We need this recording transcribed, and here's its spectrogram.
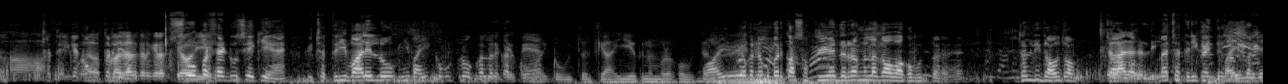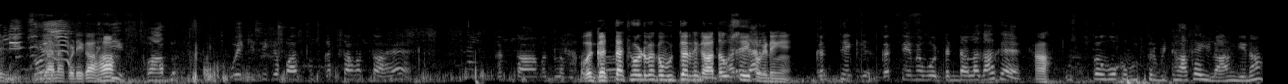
हाँ, छतरी के कलर कबूतर करके रखते हैं। सौ परसेंट उसे के हैं कि छतरी वाले लोग ही भाई कबूतरों को कलर करते हैं। भाई कबूतर क्या ही एक नंबर कबूतर भाई एक नंबर का सफ़ेद रंग लगा हुआ कबूतर है। जल्दी जाओ जाओ। चला जा जल्दी। मैं छतरी का इंतज़ार भाई मुझे जाना पड़ेगा हाँ। वो किसी के पास कुछ गत्ता वत्ता है? गत्ता मतलब अबे गत्ता छोड़ मैं कबूतर था उससे ही पकड़ेंगे। गत्ते के गत्ते में वो डंडा लगा के हाँ। उस पर वो कबूतर बिठा के हिलाएँगे ना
